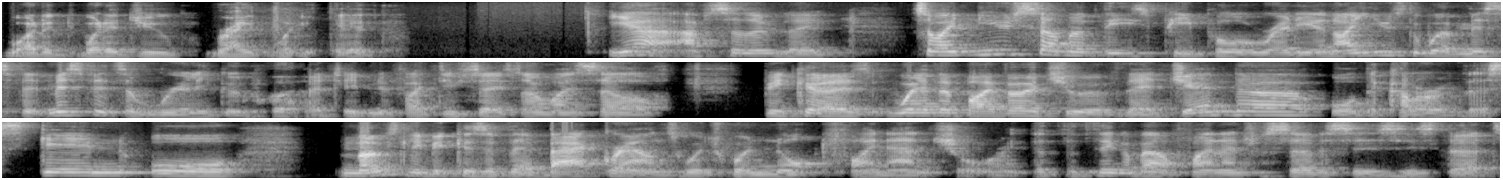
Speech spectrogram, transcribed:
what did what did you write? What you did? Yeah absolutely so I knew some of these people already, and I use the word misfit. Misfit's a really good word, even if I do say so myself, because whether by virtue of their gender or the color of their skin, or mostly because of their backgrounds, which were not financial, right? The, the thing about financial services is that,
